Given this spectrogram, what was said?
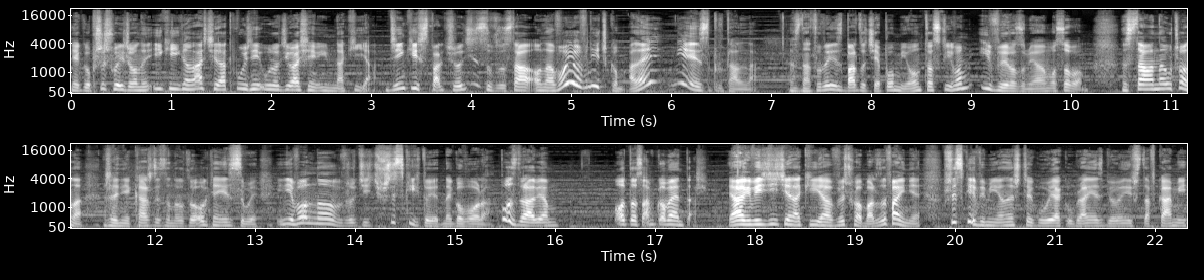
jego przyszłej żony i kilkanaście lat później urodziła się im Nakia. Dzięki wsparciu rodziców została ona wojowniczką, ale nie jest brutalna. Z natury jest bardzo ciepłą, miłą, troskliwą i wyrozumiałą osobą. Została nauczona, że nie każdy z narodu ognia jest zły i nie wolno wrzucić wszystkich do jednego wora. Pozdrawiam. Oto sam komentarz. Jak widzicie, na kija wyszła bardzo fajnie. Wszystkie wymienione szczegóły, jak ubranie z białymi wstawkami,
